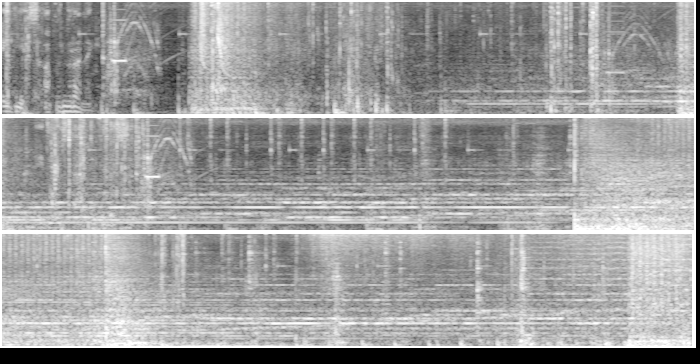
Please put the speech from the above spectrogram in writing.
ADS up and running. ADS active in the city.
